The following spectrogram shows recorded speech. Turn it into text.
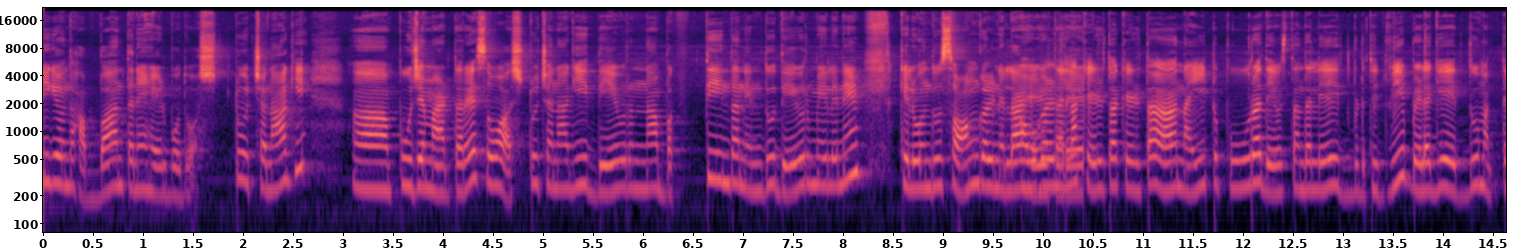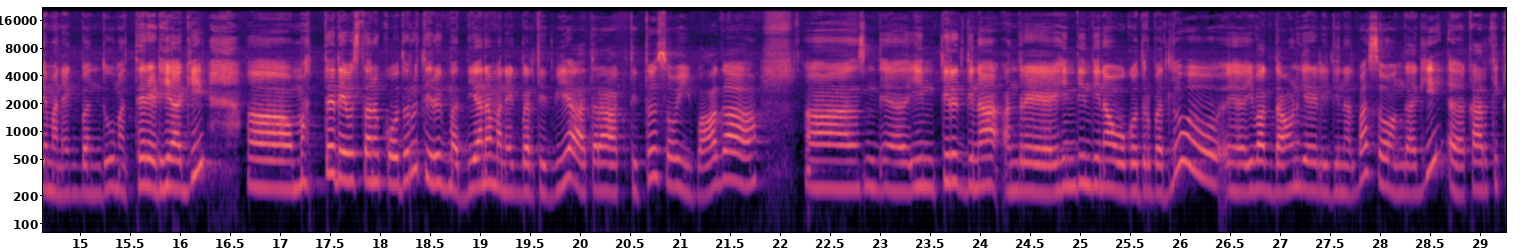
ಕಣ್ಣಿಗೆ ಒಂದು ಹಬ್ಬ ಅಂತಲೇ ಹೇಳ್ಬೋದು. ಅಷ್ಟು ಚೆನ್ನಾಗಿ ಪೂಜೆ ಮಾಡ್ತಾರೆ. ಸೊ, ಅಷ್ಟು ಚೆನ್ನಾಗಿ ದೇವರನ್ನ ಭಕ್ತಿಯಿಂದ ನೆಂದು ದೇವ್ರ ಮೇಲೇ ಕೆಲವೊಂದು ಸಾಂಗ್ಗಳನ್ನೆಲ್ಲ ಹೇಳ್ತಾರೆ. ಕೇಳ್ತಾ ಕೇಳ್ತಾ ನೈಟ್ ಪೂರ ದೇವಸ್ಥಾನದಲ್ಲೇ ಇದ್ಬಿಡ್ತಿದ್ವಿ. ಬೆಳಗ್ಗೆ ಎದ್ದು ಮತ್ತೆ ಮನೆಗೆ ಬಂದು ಮತ್ತೆ ರೆಡಿಯಾಗಿ ಮತ್ತೆ ದೇವಸ್ಥಾನಕ್ಕೆ ಹೋದರೂ ತಿರುಗಿ ಮಧ್ಯಾಹ್ನ ಮನೆಗೆ ಬರ್ತಿದ್ವಿ. ಆ ಥರ ಆಗ್ತಿತ್ತು. ಸೊ, ಇವಾಗ ಇನ್ನು ತಿರುಗಿ ದಿನ, ಅಂದರೆ ಹಿಂದಿನ ದಿನ ಹೋಗೋದ್ರ ಬದಲು ಇವಾಗ ದಾವಣಗೆರೆಯಲ್ಲಿ ಇದ್ದೀನಲ್ವ ಸೊ ಹಂಗಾಗಿ ಕಾರ್ತಿಕ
